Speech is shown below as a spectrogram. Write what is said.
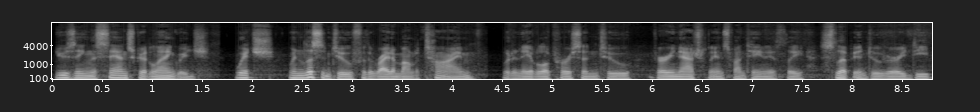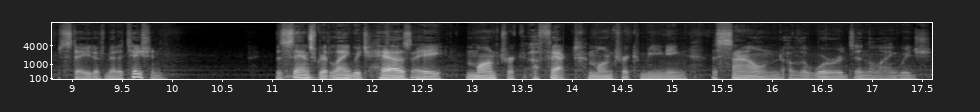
using the Sanskrit language which, when listened to for the right amount of time, would enable a person to very naturally and spontaneously slip into a very deep state of meditation. The Sanskrit language has a mantric effect, mantric meaning the sound of the words in the language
